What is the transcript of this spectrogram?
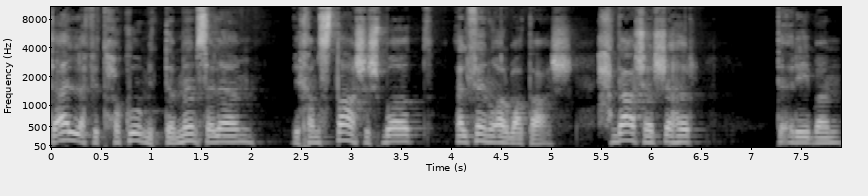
تألفت حكومة تمام سلام ب 15 شباط 2014 11 شهر تقريبا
